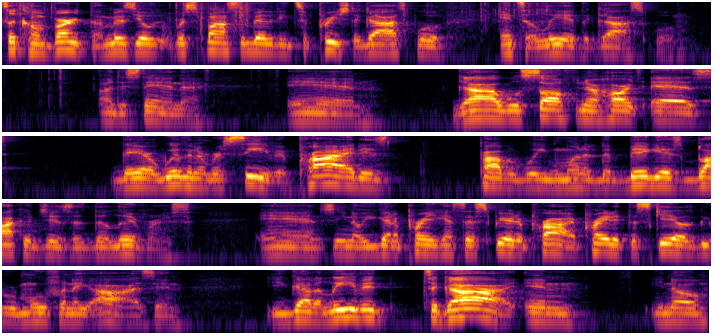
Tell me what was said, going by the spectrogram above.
to convert them. It's your responsibility to preach the gospel and to live the gospel. Understand that. And God will soften their hearts as they are willing to receive it. Pride is probably one of the biggest blockages of deliverance. And, you know, you got to pray against that spirit of pride. Pray that the scales be removed from their eyes. And you got to leave it to God. And, you know,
